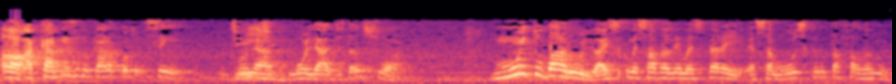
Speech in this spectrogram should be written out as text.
Ó, a camisa do cara ficou tudo assim, de, molhado. De, molhado de tanto suor. Muito barulho. Aí você começava a ler, mas espera aí, essa música não está falando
